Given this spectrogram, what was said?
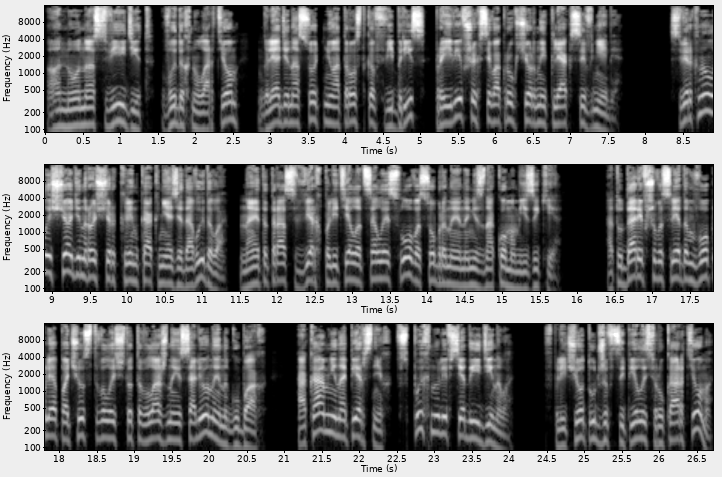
Оно нас видит, выдохнул Артем, глядя на сотню отростков вибрис, проявившихся вокруг черной кляксы в небе. Сверкнул еще один росчерк клинка князя Давыдова, на этот раз вверх полетело целое слово, собранное на незнакомом языке. От ударившего следом вопля почувствовалось что-то влажное и соленое на губах, а камни на перстнях вспыхнули все до единого. В плечо тут же вцепилась рука Артема.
